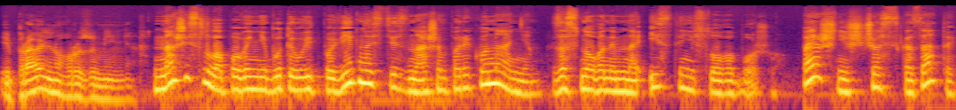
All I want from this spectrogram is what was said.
і правильного розуміння. Наші слова повинні бути у відповідності з нашим переконанням, заснованим на істині Слова Божого. Перш ніж щось сказати,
